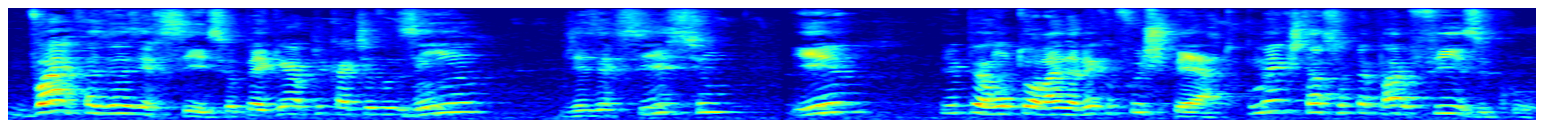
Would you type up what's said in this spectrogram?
vai fazer um exercício. Eu peguei um aplicativozinho de exercício e ele perguntou lá, ainda bem que eu fui esperto, como é que está o seu preparo físico?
